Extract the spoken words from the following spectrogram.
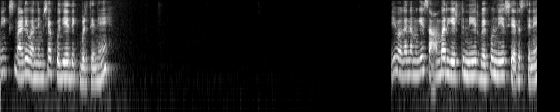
ಮಿಕ್ಸ್ ಮಾಡಿ ಒಂದು ನಿಮಿಷ ಕುದಿಯೋದಕ್ಕೆ ಬಿಡ್ತೀನಿ. ಇವಾಗ ನಮಗೆ ಸಾಂಬಾರಿಗೆ ಎಷ್ಟು ನೀರು ಬೇಕು ನೀರು ಸೇರಿಸ್ತೀನಿ.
